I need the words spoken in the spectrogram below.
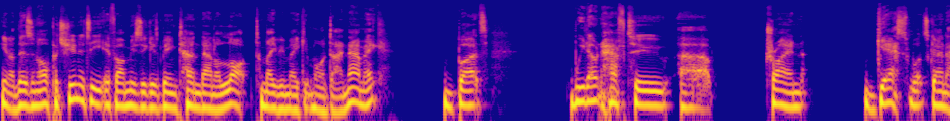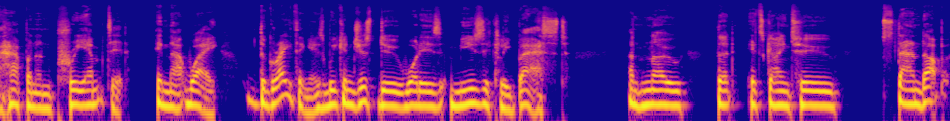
you know, there's an opportunity if our music is being turned down a lot to maybe make it more dynamic, but we don't have to uh, try and guess what's going to happen and preempt it in that way. The great thing is we can just do what is musically best and know that it's going to stand up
